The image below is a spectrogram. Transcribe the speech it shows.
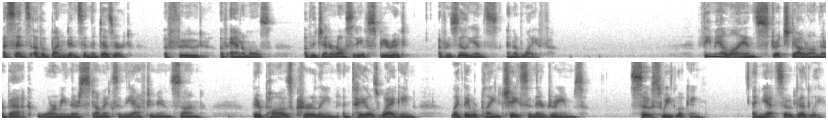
A sense of abundance in the desert, of food, of animals, of the generosity of spirit, of resilience, and of life. Female lions stretched out on their back, warming their stomachs in the afternoon sun, their paws curling and tails wagging like they were playing chase in their dreams. So sweet looking, and yet so deadly.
